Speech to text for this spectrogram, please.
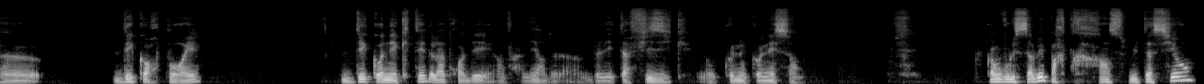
euh, décorporé, déconnecté de la 3D, enfin dire de l'état physique que nous connaissons. Comme vous le savez, par transmutation,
